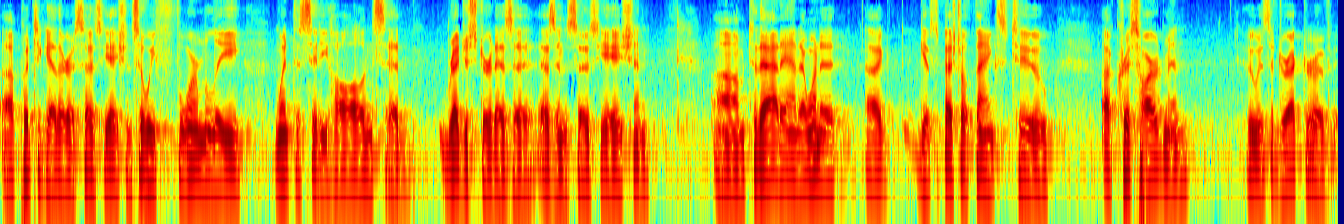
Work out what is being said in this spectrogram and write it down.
uh, put together association. So we formally went to City Hall and said, registered as, a, as an association. Um, to that end, I want to uh, give special thanks to uh, Chris Hardman, who was the director of,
